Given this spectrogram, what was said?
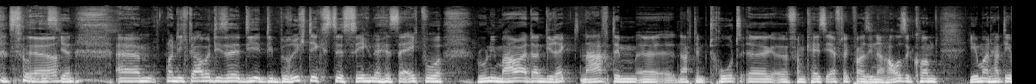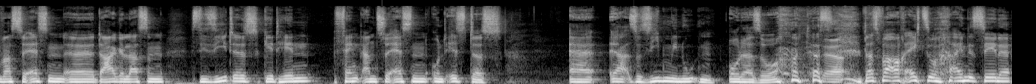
so ein ja. bisschen. Ähm, und ich glaube, diese, die, die berüchtigste Szene ist ja echt, wo Rooney Mara dann direkt nach dem, äh, nach dem Tod äh, von Casey Affleck quasi nach Hause kommt. Jemand hat ihr was zu essen äh, dagelassen. Sie sieht es, geht hin, fängt an zu essen und isst es äh, ja, so sieben Minuten oder so. Das, ja. das war auch echt so eine Szene,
